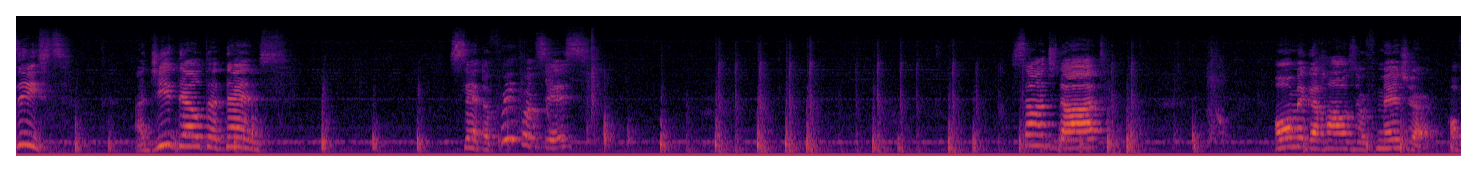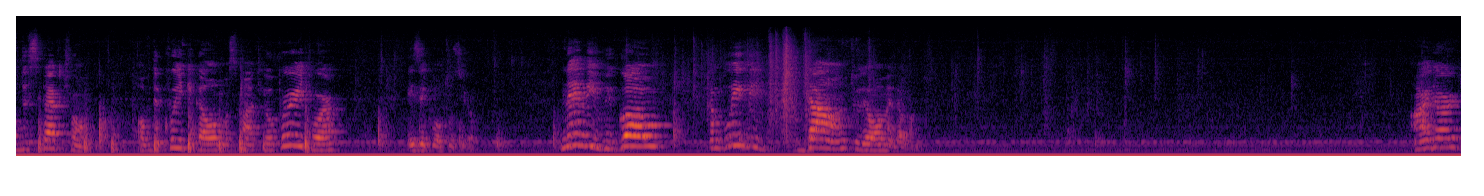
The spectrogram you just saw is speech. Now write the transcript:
exists a G delta dense set of frequencies such that omega Hausdorff measure of the spectrum of the almost Mathieu operator is equal to zero. Namely, we go completely down to the omega 1. Are there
